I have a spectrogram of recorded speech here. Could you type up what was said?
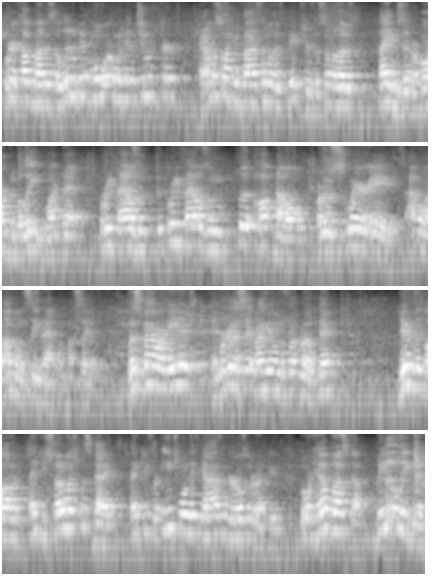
We're going to talk about this a little bit more when we get to children's church. And I'm just like to find some of those pictures of some of those things that are hard to believe, like that 3,000 the 3,000 foot hot dog or those square eggs. I want, I want to see that one myself. Let's bow our heads, and we're going to sit right here on the front row, okay? Dear Heavenly Father, thank you so much for this day. Thank you for each one of these guys and girls that are up here. Lord, help us to be believing,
